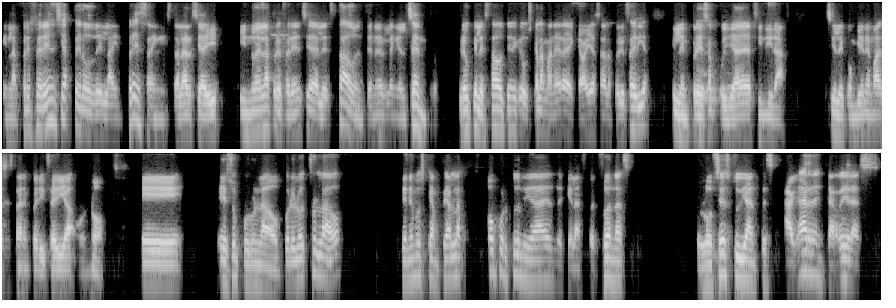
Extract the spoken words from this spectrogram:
en la preferencia, pero de la empresa en instalarse ahí y no en la preferencia del Estado en tenerla en el centro. Creo que el Estado tiene que buscar la manera de que vayas a la periferia y la empresa pues ya definirá si le conviene más estar en periferia o no. Eh, eso por un lado. Por el otro lado, tenemos que ampliar las oportunidades de que las personas los estudiantes agarren carreras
